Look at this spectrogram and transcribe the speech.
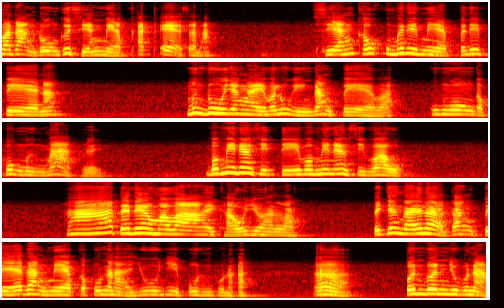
ว่าดั้งโดงคือเสียงแมบคัดแท้ซะนะเสียงเขาคงไม่ได้แมบไม่ได้แปรนะ มึงดูยังไงว่าลูกอิงดั้งแปรวะ กูงงกับพวกมึงมากเลยบ่มีแนวสิตีบ่มีแนวสิเว้าหาแต่แนวมาว่าให้เขาอยู่หันล่ะเป็นจังไดล่ะ ดั้งแปรดั้งแมบกับปุ่นหาอยู่ญี่ปุ่นพุ่นน่ะอ่าเปิ้นเบิ้นอยู่พุ่นน่ะ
